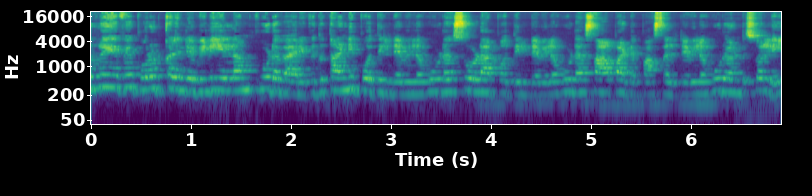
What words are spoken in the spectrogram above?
நிறையவே பொருட்களின் விலையெல்லாம் வேற இருக்குது? தண்ணி போத்திலிட விலை கூட சோடா போத்திலிட விலை கூட சாப்பாடு பாசல் விலை கூடன்னு சொல்லி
